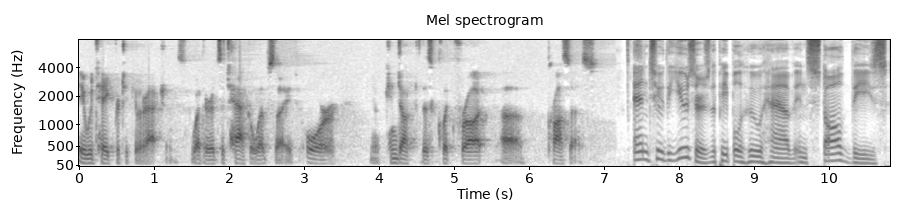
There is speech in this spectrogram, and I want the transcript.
it would take particular actions, whether it's attack a website or you know, conduct this click fraud uh, process. And to the users, the people who have installed these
